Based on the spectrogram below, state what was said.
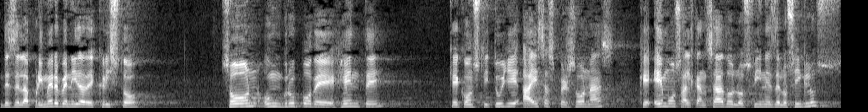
desde la primera venida de Cristo, son un grupo de gente que constituye a esas personas que hemos alcanzado los fines de los siglos?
